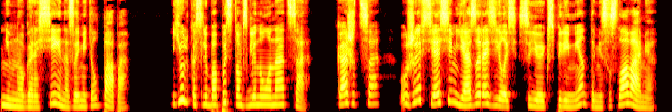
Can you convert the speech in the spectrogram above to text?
Немного рассеянно заметил папа. Юлька с любопытством взглянула на отца. Кажется, уже вся семья заразилась с ее экспериментами со словами.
